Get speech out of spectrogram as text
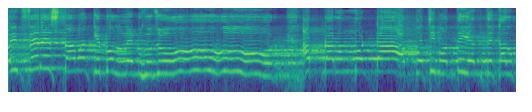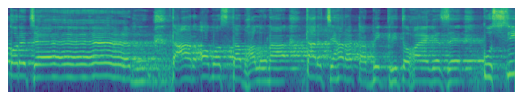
ওই ফেরেস্তা আমাকে বললেন, হুজুর প্রতিমধ্যে ইন্তেকাল করেছেন। তার অবস্থা ভালো না, তার চেহারাটা বিকৃত হয়ে গেছে কুশ্রি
